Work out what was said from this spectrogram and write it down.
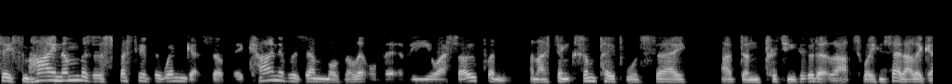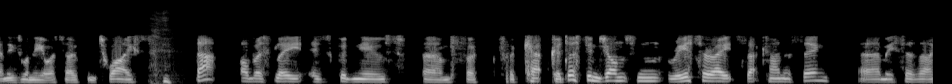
see some high numbers, especially if the wind gets up. It kind of resembles a little bit of a US Open. And I think some people would say, I've done pretty good at that. Well, you can say that again. He's won the US Open twice. that obviously is good news um, for, for Koepka. Dustin Johnson reiterates that kind of thing. Um, he says, I,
